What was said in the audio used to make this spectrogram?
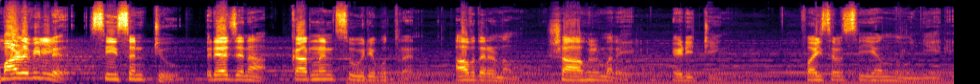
മഴവില്ല് സീസൺ ടു. രചന കർണൻ സൂര്യപുത്രൻ. അവതരണം Shahul Malayil. Editing Faisal C M Noonjeri.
